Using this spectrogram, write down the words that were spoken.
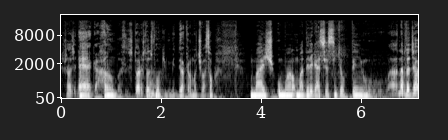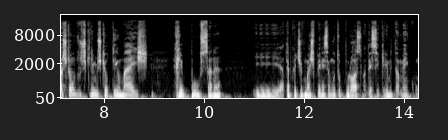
Schwarzenegger, Rambo, essas histórias todas, foi o que me deu aquela motivação. Mas uma, uma delegacia, assim, que eu tenho. ah, Na verdade, eu acho que é um dos crimes que eu tenho mais repulsa, né? E até porque eu tive uma experiência muito próxima desse crime também, com,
